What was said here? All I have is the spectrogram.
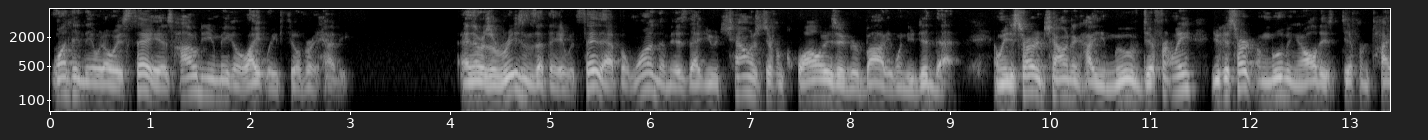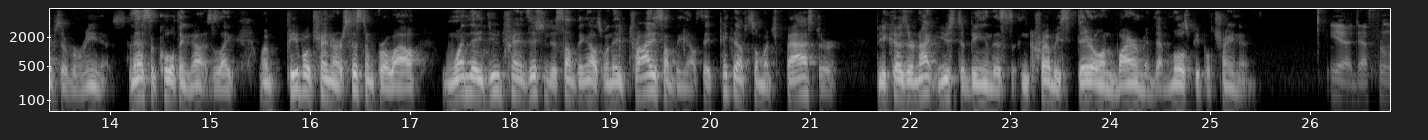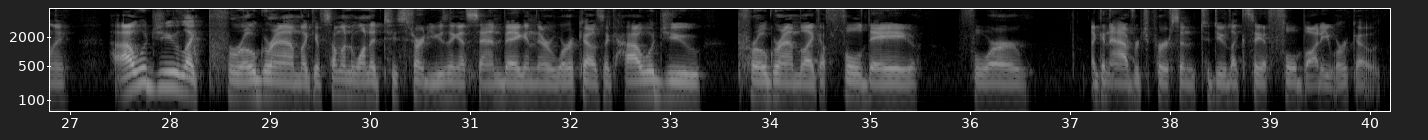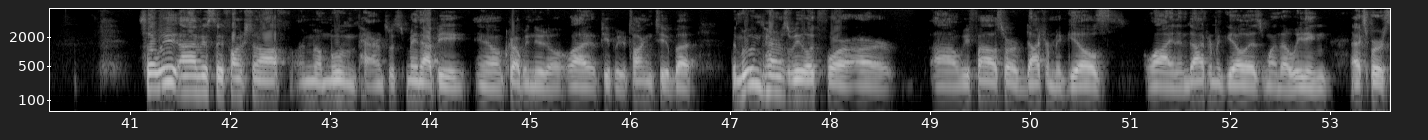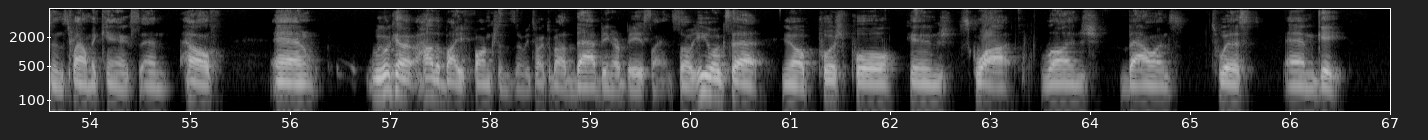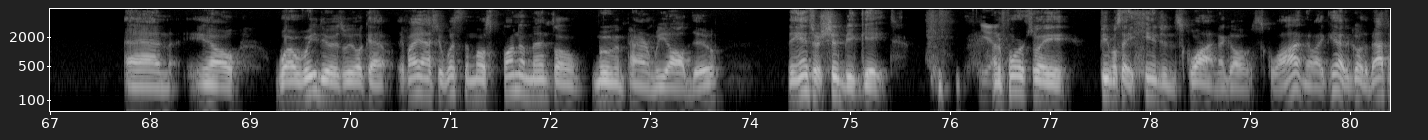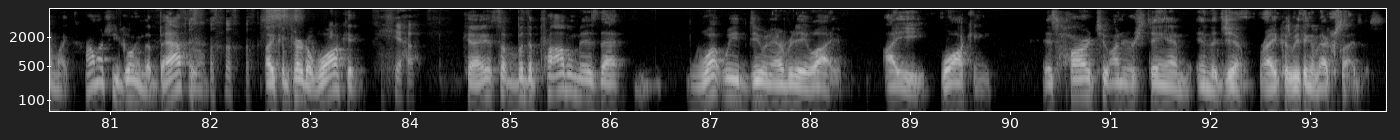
one thing they would always say is how do you make a lightweight feel very heavy? And there was a reasons that they would say that, but one of them is that you would challenge different qualities of your body when you did that. And when you started challenging how you move differently, you could start moving in all these different types of arenas. And that's the cool thing to us. Is like when people train our system for a while, when they do transition to something else, when they try something else, they pick it up so much faster because they're not used to being in this incredibly sterile environment that most people train in. Yeah, definitely. How would you like program like if someone wanted to start using a sandbag in their workouts, like how would you program like a full day for like an average person to do like say a full body workout? So we obviously function off you know, movement patterns, which may not be you know incredibly new to a lot of the people you're talking to, but the movement patterns we look for are uh, we follow sort of Dr. McGill's line, and Dr. McGill is one of the leading experts in spinal mechanics and health, and we look at how the body functions, and we talked about that being our baseline. So he looks at you know push, pull, hinge, squat, lunge, balance, twist, and gait. And you know what we do is we look at if I ask you what's the most fundamental movement pattern we all do, the answer should be gait. Yeah. Unfortunately, people say hinge and squat, and I go squat, and they're like, yeah, to go to the bathroom. I'm like, how much are you going to the bathroom? like compared to walking. Yeah. Okay. So, but the problem is that what we do in everyday life, i.e., walking, is hard to understand in the gym, right? Because we think of exercises.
